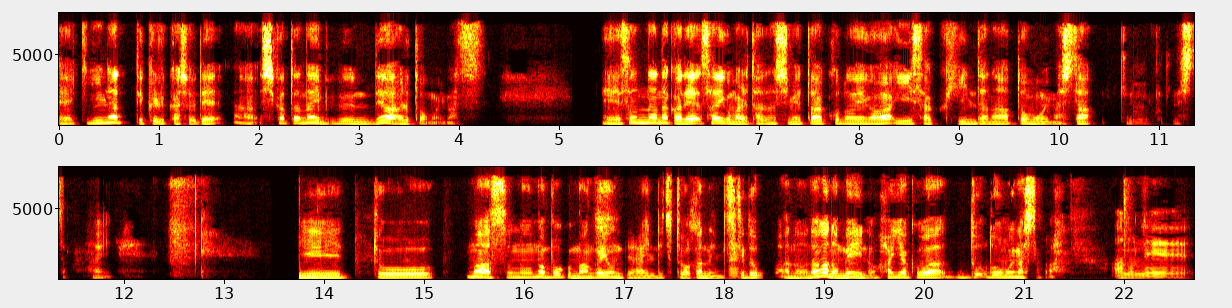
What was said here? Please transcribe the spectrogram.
えー気になってくる箇所であ仕方ない部分ではあると思います。えーそんな中で最後まで楽しめたこの映画はいい作品だなと思いました。ということでした。はい。えーっと、まあ、その、まあ僕漫画読んでないんでちょっとわかんないんですけど、あの、長野メイの配役はどどう思いましたか？あのね、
